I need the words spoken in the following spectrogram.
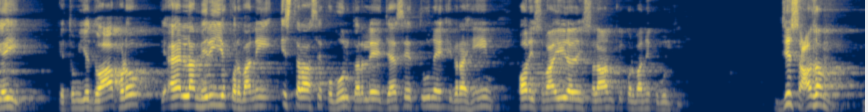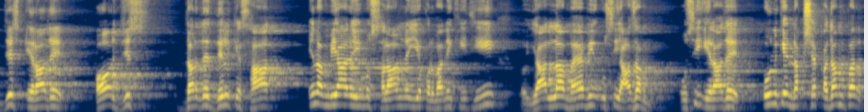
گئی کہ تم یہ دعا پڑھو۔ کہ اے اللہ میری یہ قربانی اس طرح سے قبول کر لے جیسے تو نے ابراہیم اور اسماعیل علیہ السلام کی قربانی قبول کی۔ جس عزم جس ارادے اور جس درد دل کے ساتھ ان امبیا علیہم السلام نے یہ قربانی کی تھی، تو یا اللہ میں بھی اسی اعظم اسی ارادے، ان کے نقش قدم پر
